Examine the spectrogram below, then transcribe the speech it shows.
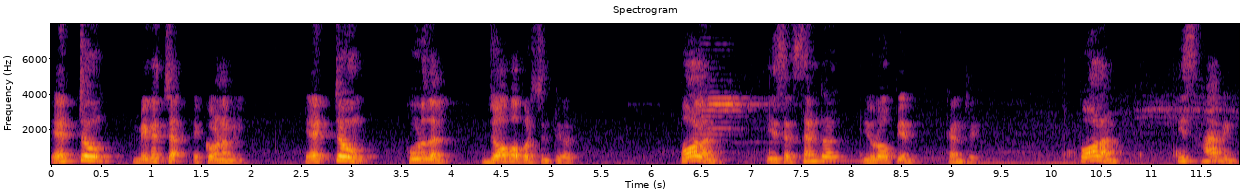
ഏറ്റവും മികച്ച എക്കോണമി ഏറ്റവും കൂടുതൽ ജോബ് ഓപ്പർച്യൂണിറ്റികൾ Poland is a central European country Poland is having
